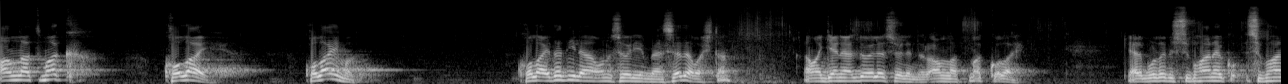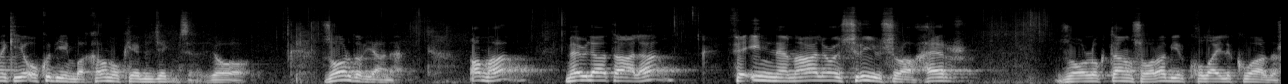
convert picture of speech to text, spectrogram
Anlatmak kolay. Kolay mı? Kolay da değil ha onu söyleyeyim ben size de baştan. Ama genelde öyle söylenir. Anlatmak kolay. Gel burada bir Sübhane, Sübhaneke'yi oku diyeyim bakalım okuyabilecek misiniz? Yok. Zordur yani. Ama Mevla Teala fe inne ma'al usri yusra her zorluktan sonra bir kolaylık vardır.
